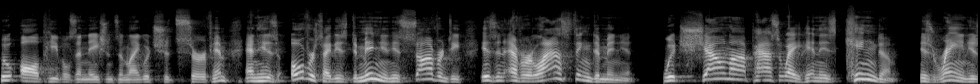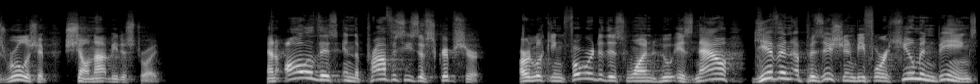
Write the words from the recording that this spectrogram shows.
who all peoples and nations and language should serve him, and his oversight, his dominion, his sovereignty is an everlasting dominion, which shall not pass away, and his kingdom, his reign, his rulership shall not be destroyed. And all of this in the prophecies of Scripture are looking forward to this one who is now given a position before human beings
